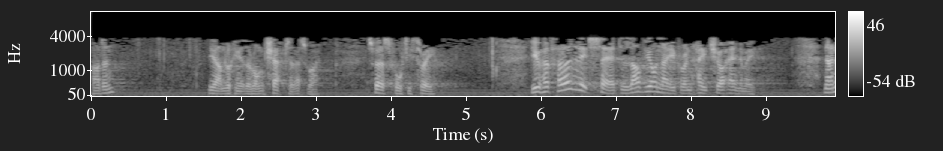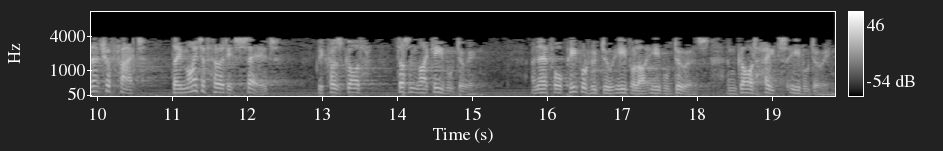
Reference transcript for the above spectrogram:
Pardon? Yeah, I'm looking at the wrong chapter, that's why. It's verse 43. You have heard that it said, Love your neighbour and hate your enemy. Now, in actual fact, they might have heard it said because God doesn't like evil doing. And therefore, people who do evil are evil doers, and God hates evil doing.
